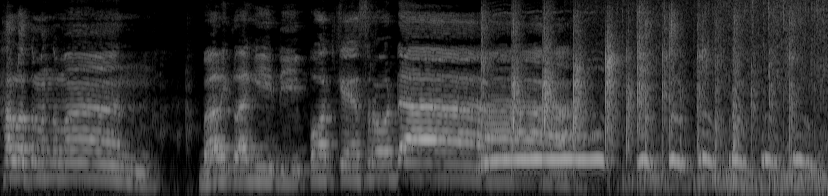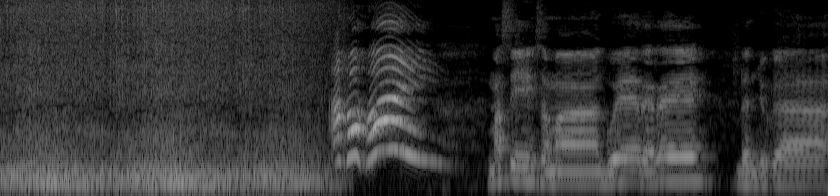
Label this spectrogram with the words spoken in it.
Halo teman-teman, balik lagi di podcast Roda. Ahoy! Masih sama gue Rere dan juga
